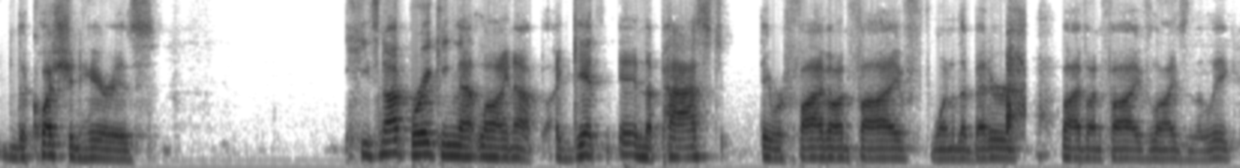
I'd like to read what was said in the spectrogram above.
the question here is he's not breaking that line up. I get in the past they were five on five, one of the better five on five lines in the league.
